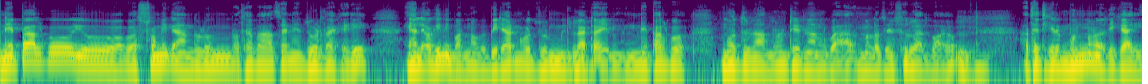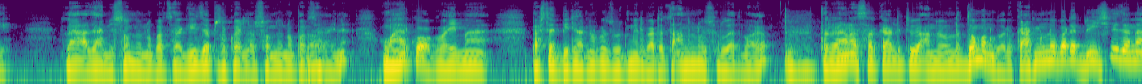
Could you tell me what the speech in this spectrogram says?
नेपालको यो अब श्रमिक आन्दोलन अथवा चाहिँ जोड्दाखेरि यहाँले अघि नै भन्नुभयो विराटनको जुन मिलबाट नेपालको मजदुर आन्दोलन ट्रेड आन्दोलनको मतलब चाहिँ सुरुवात भयो। त्यतिखेर मनमोहन अधिकारी लाई आज हामी सम्झाउनुपर्छ गिरिजाप्रसाद कोइरालाई सम्झाउनुपर्छ होइन? उहाँहरूको अगुवाईमा वास्तव विराटनगरको जुट मिलबाट त आन्दोलनको सुरुवात भयो। तर राणा सरकारले त्यो आन्दोलनलाई दमन गर्यो। काठमाडौँबाट दुई सयजना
